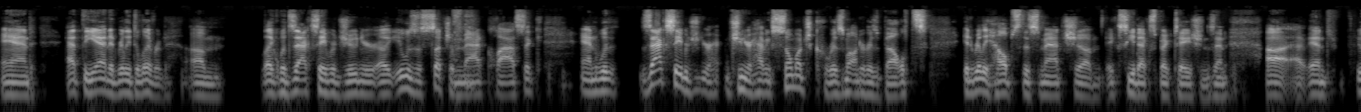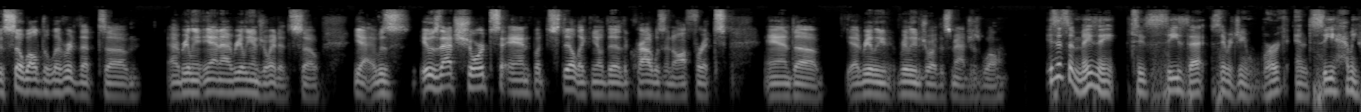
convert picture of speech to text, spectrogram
And at the end, it really delivered. Um, like with Zack Sabre Jr., uh, it was a, such a mad classic, and with Zack Sabre Jr. Jr. having so much charisma under his belt, it really helps this match um, exceed expectations. And uh, and it was so well delivered that um, I really and I really enjoyed it. So yeah, it was it was that short and but still like you know the the crowd was in off for it and uh yeah, I really really enjoyed this match as well. It's just amazing to see Zack Sabre Jr. work and see how many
